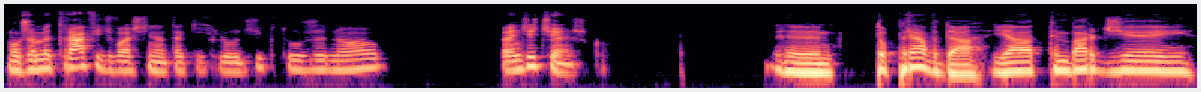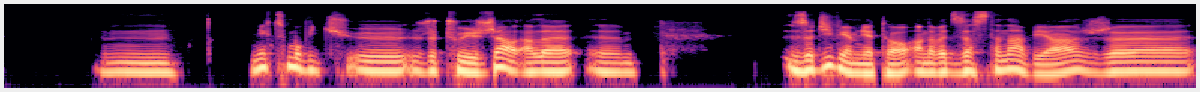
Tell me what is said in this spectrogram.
możemy trafić właśnie na takich ludzi, którzy no będzie ciężko. To prawda. Ja tym bardziej mm, nie chcę mówić, y, że czujesz żal, ale zadziwia mnie to, a nawet zastanawia, że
